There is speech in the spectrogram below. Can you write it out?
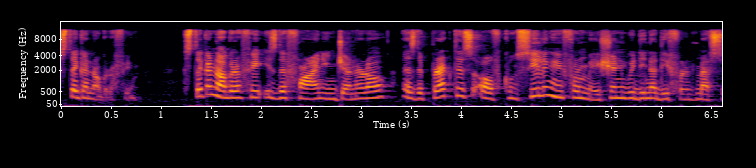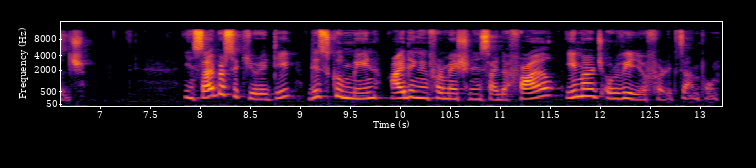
steganography. Steganography is defined in general as the practice of concealing information within a different message. In cybersecurity, this could mean hiding information inside a file, image or video, for example.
